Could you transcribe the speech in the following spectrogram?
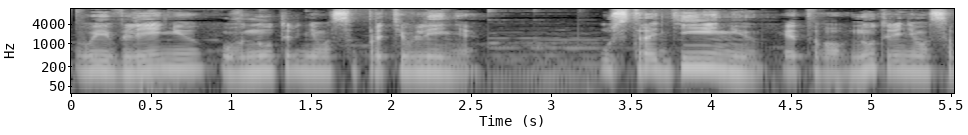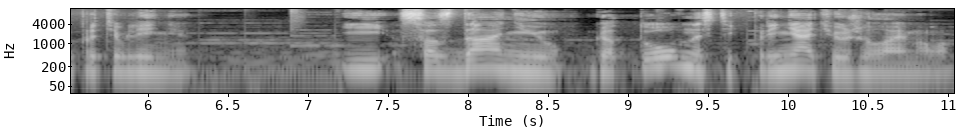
выявлению внутреннего сопротивления, устранению этого внутреннего сопротивления – и созданию готовности к принятию желаемого.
